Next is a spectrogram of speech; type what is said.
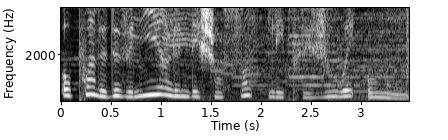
au point de devenir l'une des chansons les plus jouées au monde.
